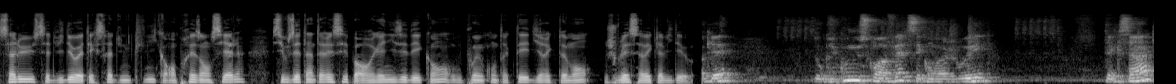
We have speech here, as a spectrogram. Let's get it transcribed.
Salut, cette vidéo est extraite d'une clinique en présentiel. Si vous êtes intéressé par organiser des camps, vous pouvez me contacter directement. Je vous laisse avec la vidéo. Ok Donc du coup, nous, ce qu'on va faire, c'est qu'on va jouer Tech 5,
